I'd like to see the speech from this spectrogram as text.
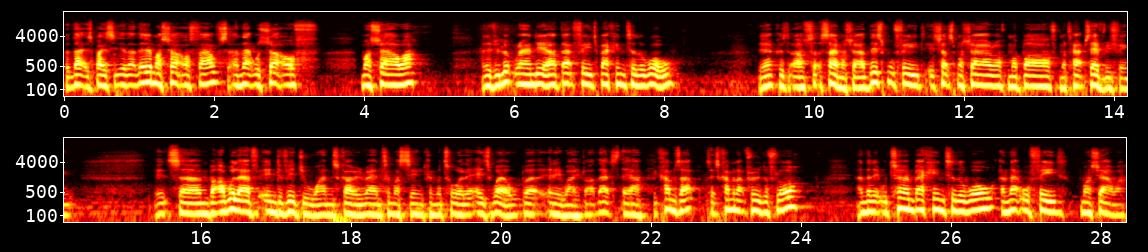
But that is basically that. They're my shut off valves, and that will shut off my shower. And if you look round here, that feeds back into the wall. Yeah, because I'll say my shower. This will feed. It shuts my shower off, my bath, my taps, everything. It's um, but I will have individual ones going round to my sink and my toilet as well. But anyway, like that's there. It comes up, so it's coming up through the floor and then it will turn back into the wall and that will feed my shower.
